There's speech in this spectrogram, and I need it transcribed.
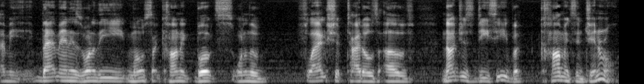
I mean, Batman is one of the most iconic books, one of the flagship titles of not just DC but comics in general.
